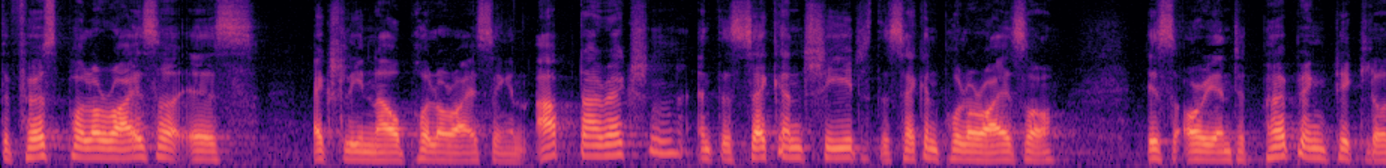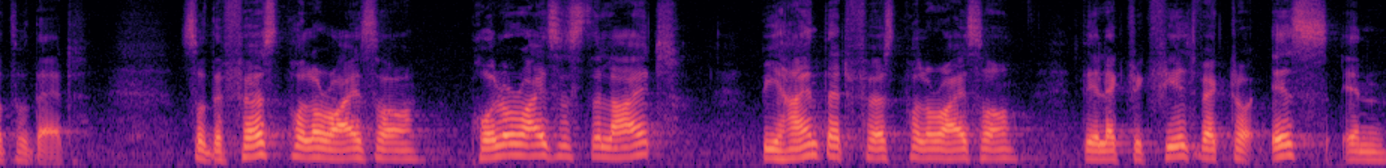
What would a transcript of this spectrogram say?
The first polarizer is actually now polarizing in up direction, and the second sheet, the second polarizer, is oriented perpendicular to that. So the first polarizer polarizes the light. Behind that first polarizer, the electric field vector is in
